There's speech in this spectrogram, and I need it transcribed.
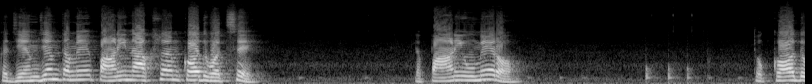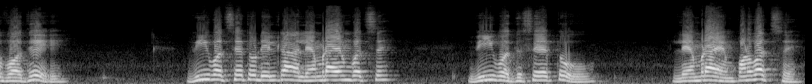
કે જેમ જેમ તમે પાણી નાખશો એમ કદ વધશે. એટલે પાણી ઉમેરો. તો કદ વધે. વી વધશે તો ડેલ્ટા, લેમડા એમ વધશે. વી વધશે તો લેમડા એમ પણ વધશે.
